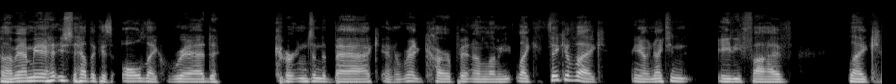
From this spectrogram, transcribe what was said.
Um, I mean, it used to have like this old, like red curtains in the back and a red carpet. And let me like think of like you know 1985, like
